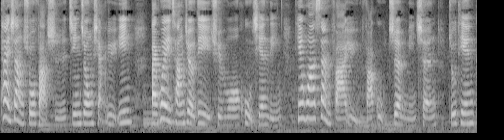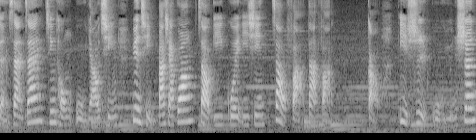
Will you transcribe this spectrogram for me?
太上说法时，经中响玉音；百会长久地，群魔护千灵；天花散法语，法鼓震明城；诸天梗善哉，金铜五瑶琴。愿请八霞光，照一归一心，造法大法搞，意事五云生，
